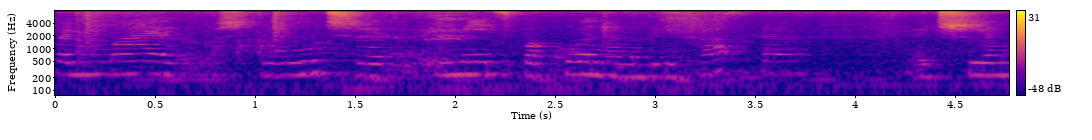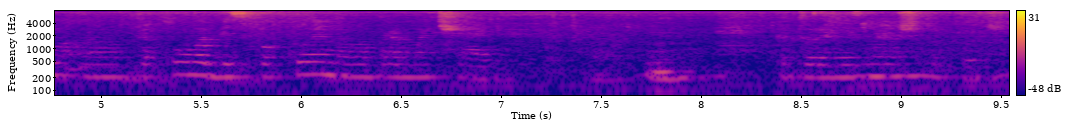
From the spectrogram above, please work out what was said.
понимаю, что лучше иметь спокойного грехаста, чем э, такого беспокойного брамачари, Mhm. который не знает, что хочет.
